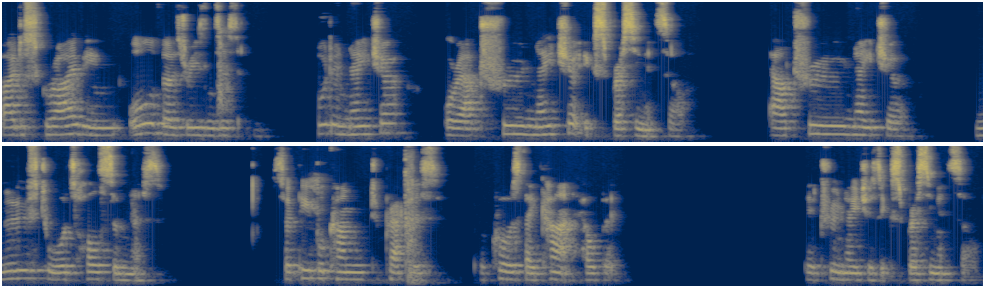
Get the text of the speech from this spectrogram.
by describing all of those reasons as Buddha nature or our true nature expressing itself. Our true nature moves towards wholesomeness. So people come to practice because they can't help it. Their true nature is expressing itself.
